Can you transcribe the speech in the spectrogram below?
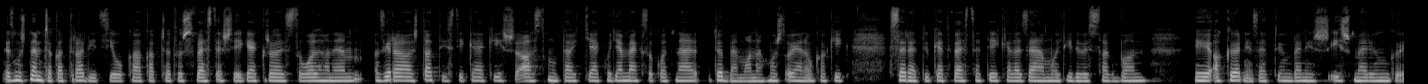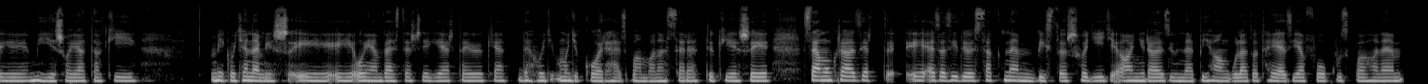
ez most nem csak a tradíciókkal kapcsolatos veszteségekről szól, hanem azért a statisztikák is azt mutatják, hogy a megszokottnál többen vannak most olyanok, akik szeretüket vesztették el az elmúlt időszakban. A környezetünkben is ismerünk mi is olyat, aki még hogyha nem is é, é, olyan veszteség érte őket, de hogy mondjuk kórházban van a szerettük, és é, számunkra azért ez az időszak nem biztos, hogy így annyira az ünnepi hangulatot helyezi a fókuszba, hanem,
